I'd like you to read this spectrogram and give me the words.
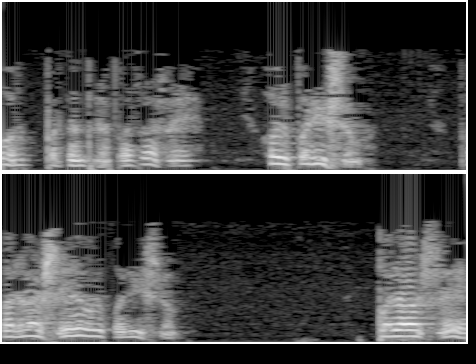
और परतंत्र पराश्रय और परिश्रम। पराशय और परिश्रम। पराशय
